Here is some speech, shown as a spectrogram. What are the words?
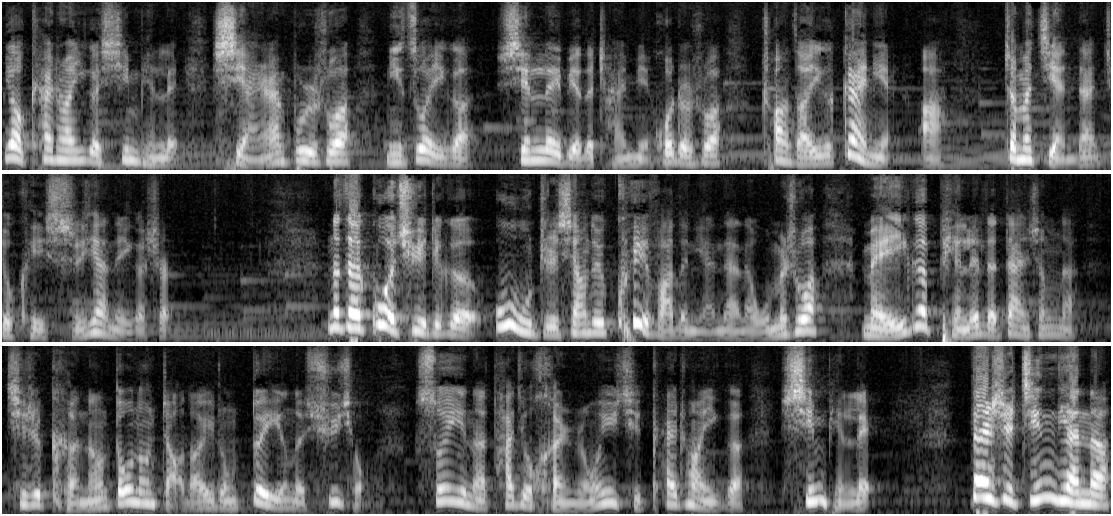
要开创一个新品类，显然不是说你做一个新类别的产品，或者说创造一个概念啊这么简单就可以实现的一个事儿。那在过去这个物质相对匮乏的年代呢，我们说每一个品类的诞生呢，其实可能都能找到一种对应的需求，所以呢，它就很容易去开创一个新品类。但是今天呢，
